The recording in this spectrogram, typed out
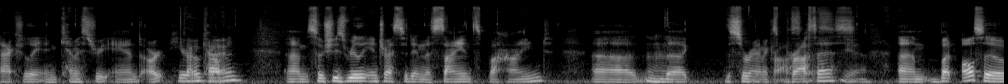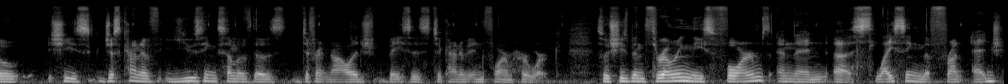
actually in chemistry and art here at Okay. Calvin. Um, so she's really interested in the science behind uh, the, the ceramics process, process. yeah. Um, but also, she's just kind of using some of those different knowledge bases to kind of inform her work. So she's been throwing these forms and then uh, slicing the front edge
